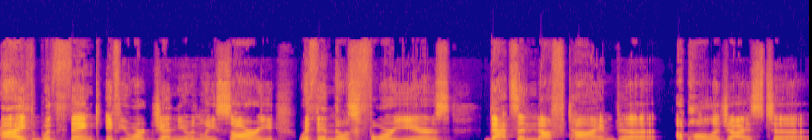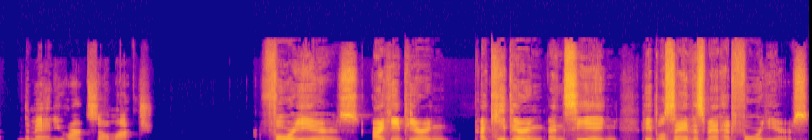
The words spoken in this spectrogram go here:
I would think if you are genuinely sorry within those 4 years, that's enough time to apologize to the man you hurt so much. Four years. I keep hearing I keep hearing and seeing people say this man had four years.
